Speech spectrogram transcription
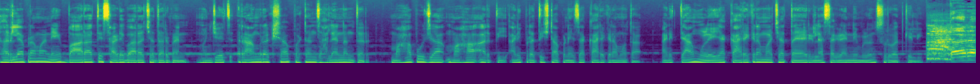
ठरल्याप्रमाणे बारा ते साडेबाराच्या दरम्यान म्हणजेच रामरक्षा पठण झाल्यानंतर महापूजा महाआरती आणि प्रतिष्ठापनेचा कार्यक्रम होता. आणि त्यामुळे या कार्यक्रमाच्या तयारीला सगळ्यांनी मिळून सुरुवात केली. तर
